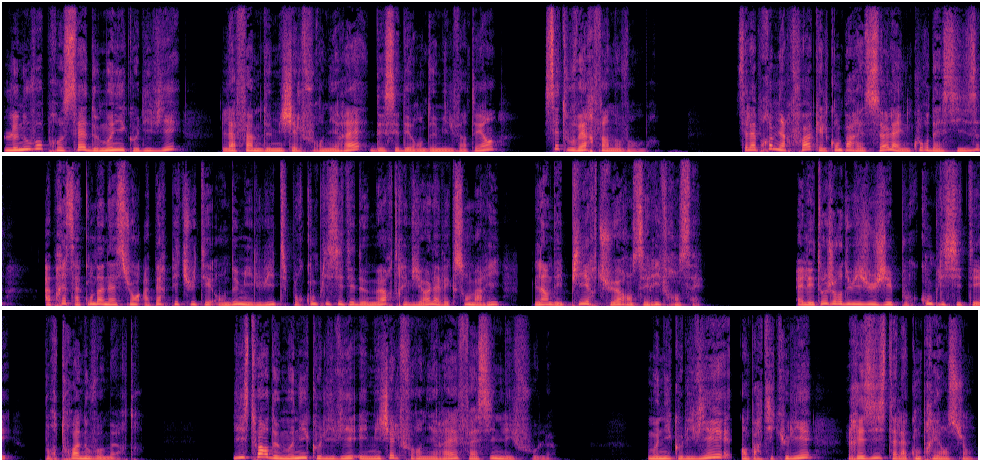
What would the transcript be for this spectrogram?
Le nouveau procès de Monique Olivier, la femme de Michel Fourniret, décédée en 2021, s'est ouvert fin novembre. C'est la première fois qu'elle comparaît seule à une cour d'assises, après sa condamnation à perpétuité en 2008 pour complicité de meurtre et viol avec son mari, l'un des pires tueurs en série français. Elle est aujourd'hui jugée pour complicité pour trois nouveaux meurtres. L'histoire de Monique Olivier et Michel Fourniret fascine les foules. Monique Olivier, en particulier, résiste à la compréhension.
